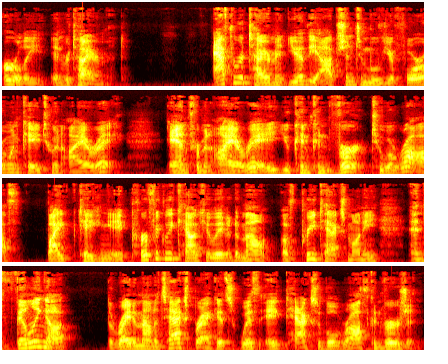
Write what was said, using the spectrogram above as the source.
early in retirement. After retirement, you have the option to move your 401k to an IRA. And from an IRA, you can convert to a Roth by taking a perfectly calculated amount of pre tax money and filling up the right amount of tax brackets with a taxable Roth conversion.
